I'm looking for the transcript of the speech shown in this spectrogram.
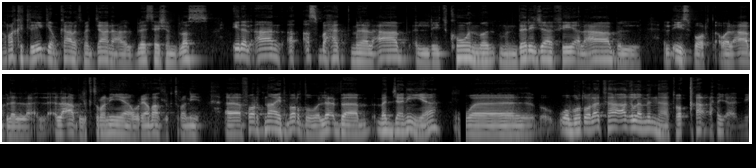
Rocket League يوم كانت مجانا على ال PlayStation Plus إلى الآن أصبحت من الألعاب اللي تكون مندرجة في ألعاب ال e-sport أو ألعاب الألعاب الإلكترونية أو الرياضات الإلكترونية. آه Fortnite برضو لعبة مجانية. وبطولتها أغلى منها أتوقع يعني.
